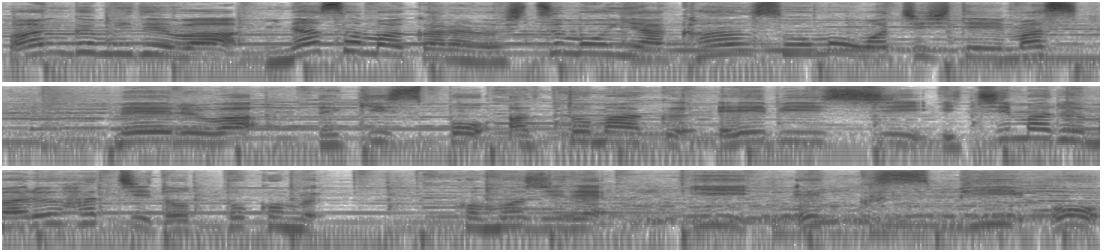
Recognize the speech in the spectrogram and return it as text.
番組では皆様からの質問や感想もお待ちしています。メールはエキスポアットマーク ABC1008.com 小文字で EXPO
